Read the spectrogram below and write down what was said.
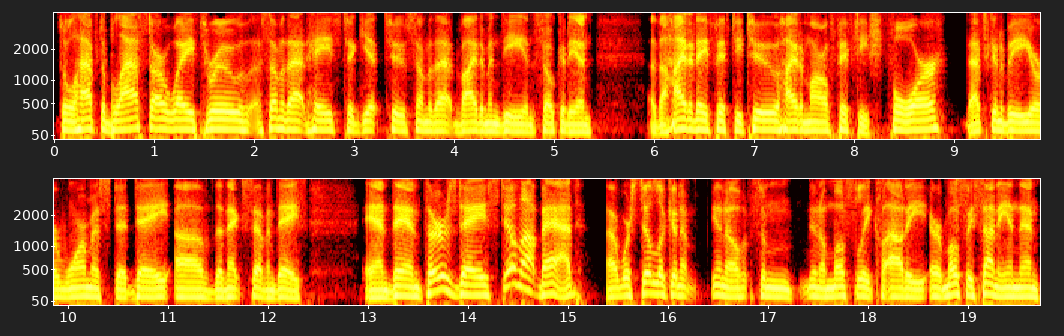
So we'll have to blast our way through some of that haze to get to some of that vitamin D and soak it in. Uh, the high today 52, high tomorrow 54. That's going to be your warmest uh, day of the next seven days. And then Thursday, still not bad. Uh, we're still looking at, you know, some, you know, mostly cloudy or mostly sunny and then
